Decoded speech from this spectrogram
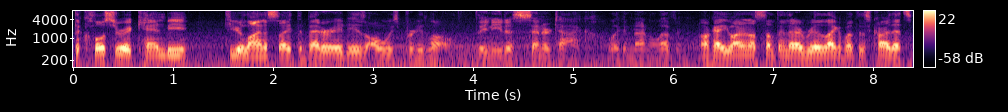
the closer it can be to your line of sight, the better. It is always pretty low. They need a center tach like a 911. Okay, you want to know something that I really like about this car? That's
